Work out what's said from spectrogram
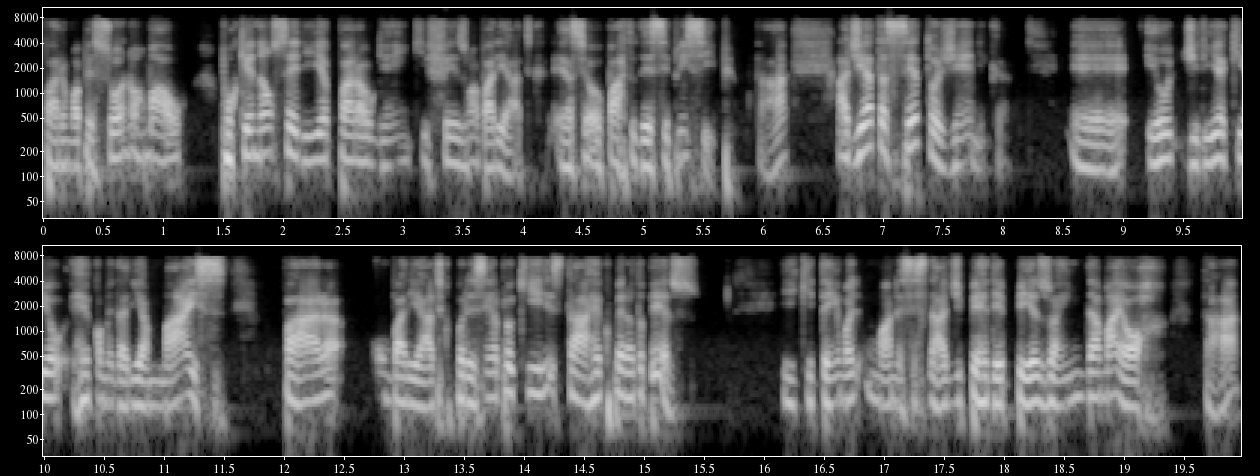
para uma pessoa normal, por que não seria para alguém que fez uma bariátrica? Essa eu parto desse princípio. Tá? A dieta cetogênica, é, eu diria que eu recomendaria mais para um bariátrico, por exemplo, que está recuperando peso e que tem uma, uma necessidade de perder peso ainda maior, tá?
